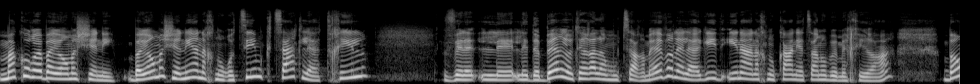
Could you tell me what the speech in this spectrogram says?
מה קורה ביום השני? ביום השני אנחנו רוצים קצת להתחיל ולדבר יותר על המוצר. מעבר ללהגיד, הנה אנחנו כאן יצאנו במכירה, בואו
